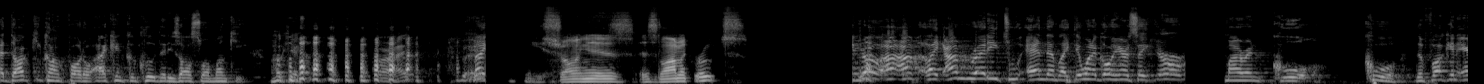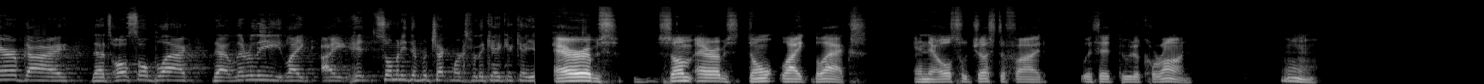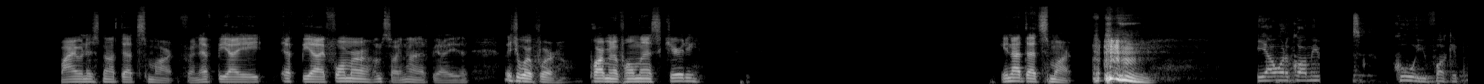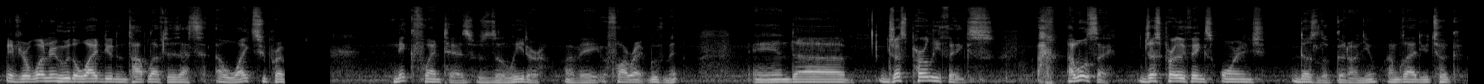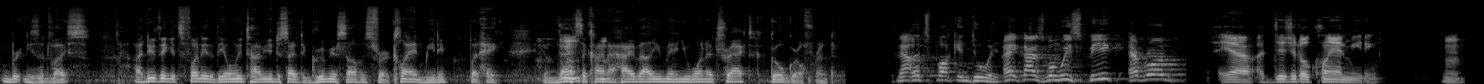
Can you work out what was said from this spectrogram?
that Donkey Kong photo, I can conclude that he's also a monkey. Okay. All right. He's showing his Islamic roots. Bro, I, I'm like, I'm ready to end them. Like, they want to go here and say, you're Myron. Cool. Cool. The fucking Arab guy that's also black that literally, like, I hit so many different check marks for the KKK. Arabs, some Arabs don't like blacks, and they're also justified with it through the Quran. Hmm. Myron is not that smart for an FBI FBI former. I'm sorry, not FBI. What you work for? Department of Homeland Security. You're not that smart. Y'all want to call me? Cool, you fucking. If you're wondering who the white dude in the top left is, that's a white supremacist. Nick Fuentes, who's the leader of a far right movement. And uh, Just Pearly thinks, I will say, Just Pearly thinks orange does look good on you. I'm glad you took Brittany's advice. I do think it's funny that the only time you decide to groom yourself is for a Klan meeting. But hey, if that's the kind of high value man you want to attract, go girlfriend. Now, Let's fucking do it. hey guys, when we speak, everyone Yeah, a digital Klan meeting. Hmm.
